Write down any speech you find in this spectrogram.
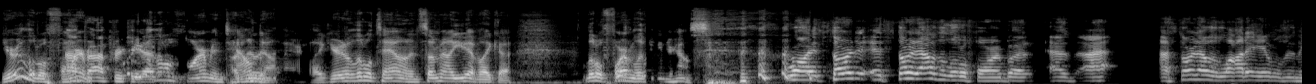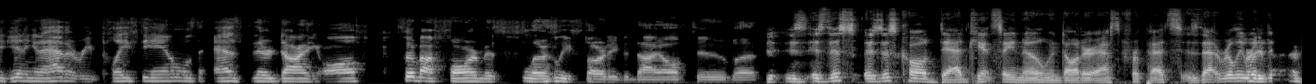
You're a little farm. I appreciate you're a little farm in town really- down there. Like you're in a little town, and somehow you have like a little farm living in your house. well, it started. It started out as a little farm, but as I I started out with a lot of animals in the beginning, and I haven't replaced the animals as they're dying off. So my farm is slowly starting to die off too. But is is this is this called Dad can't say no when daughter asks for pets? Is that really what pretty, it is?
